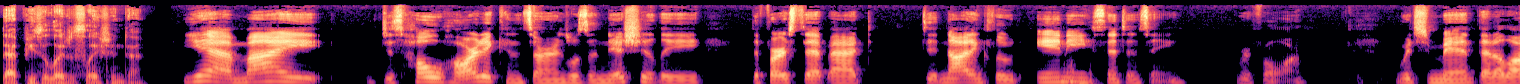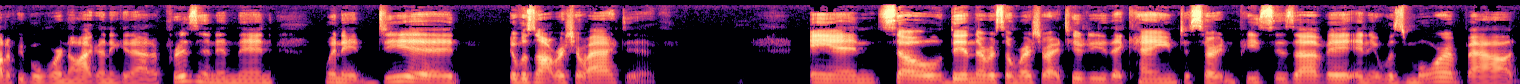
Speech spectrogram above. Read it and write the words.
that piece of legislation done? Yeah, my just wholehearted concerns was initially the First Step Act did not include any sentencing reform, which meant that a lot of people were not going to get out of prison. And then when it did, it was not retroactive. And so then there was some retroactivity that came to certain pieces of it. And it was more about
